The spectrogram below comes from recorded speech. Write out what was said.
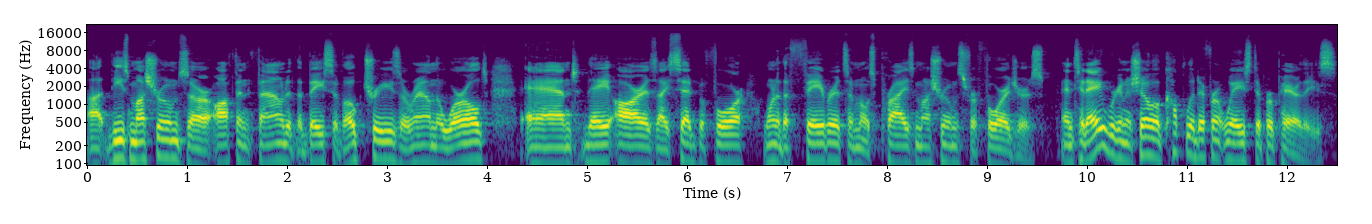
Uh, these mushrooms are often found at the base of oak trees around the world, and they are, as I said before, one of the favorites and most prized mushrooms for foragers. And today we're gonna show a couple of different ways to prepare these.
